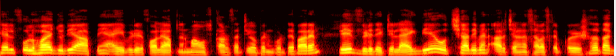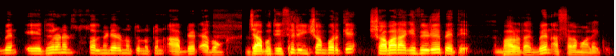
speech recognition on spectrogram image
হেল্পফুল হয়, যদি আপনি এই ভিডিওর ফলে আপনার মাউস কার্সারটি ওপেন করতে পারেন, প্লিজ ভিডিওতে একটি লাইক দিয়ে উৎসাহ দিবেন আর চ্যানেল সাবস্ক্রাইব করে সাথে থাকবেন। এই ধরনের সোশ্যাল মিডিয়ার নতুন, নতুন আপডেট এবং যাবতীয় সেটিং সম্পর্কে সবার আগে ভিডিও পেতে ভালো থাকবেন। আসসালামু আলাইকুম।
